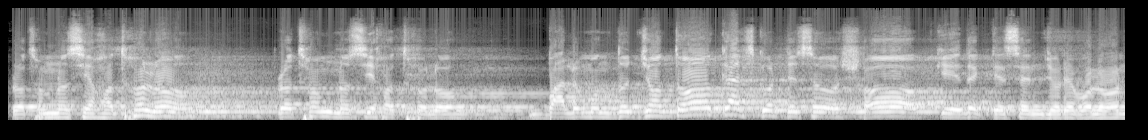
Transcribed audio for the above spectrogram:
প্রথম নসিহত হলো, প্রথম নসিহত হলো ভালো যত কাজ করতেছো সব কে দেখতেছেন, জোরে বলুন।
